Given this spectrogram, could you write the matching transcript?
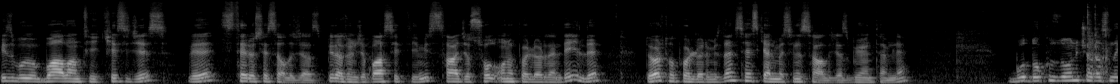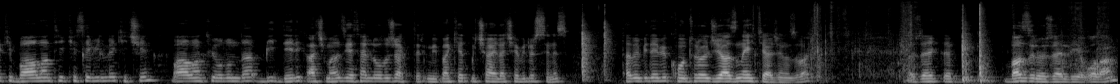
Biz bu bağlantıyı keseceğiz ve stereo ses alacağız. Biraz önce bahsettiğimiz sadece sol 10 hoparlörden değil de 4 hoparlörümüzden ses gelmesini sağlayacağız bu yöntemle. Bu 9 ile 13 arasındaki bağlantıyı kesebilmek için bağlantı yolunda bir delik açmanız yeterli olacaktır. Bir paket bıçağıyla açabilirsiniz. Tabii bir de bir kontrol cihazına ihtiyacınız var. Özellikle buzzer özelliği olan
